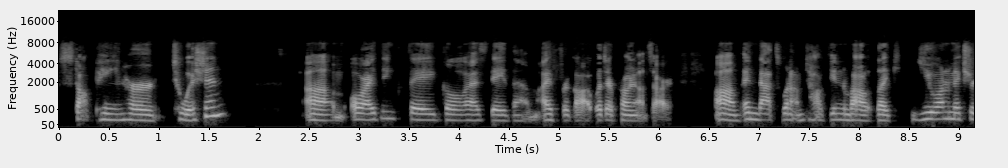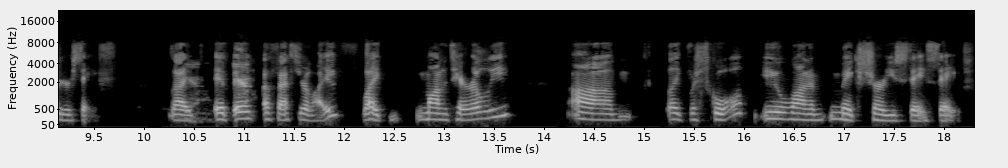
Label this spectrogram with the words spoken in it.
stop paying her tuition, um, or I think they go as they them. I forgot what their pronouns are, um, and that's what I'm talking about. Like you want to make sure you're safe. Like yeah. if it affects your life, like monetarily, um, like for school, you want to make sure you stay safe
